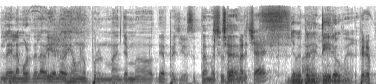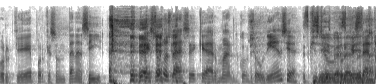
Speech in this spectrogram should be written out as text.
la- el amor de la vida lo deja uno por un man llamado de apellido Sutamarchan. Sutamarchan. Yo me pego un tiro, weón. ¿Pero por qué? Porque son tan así. Eso los hace quedar mal con su audiencia. Es que Sí, yo es verdad, porque es Están verdad.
